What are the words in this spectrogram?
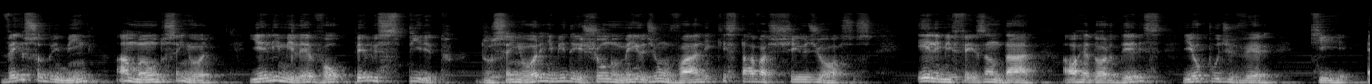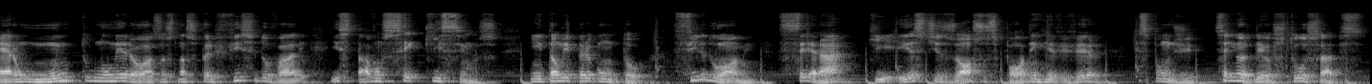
Veio sobre mim a mão do Senhor e ele me levou pelo Espírito do Senhor e me deixou no meio de um vale que estava cheio de ossos. Ele me fez andar ao redor deles e eu pude ver que eram muito numerosos na superfície do vale e estavam sequíssimos. Então me perguntou, Filho do homem, será que estes ossos podem reviver? Respondi, Senhor Deus, tu sabes.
